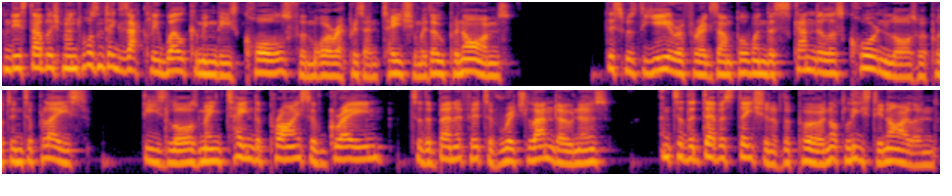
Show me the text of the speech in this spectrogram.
and the establishment wasn't exactly welcoming these calls for more representation with open arms. This was the era, for example, when the scandalous corn laws were put into place. These laws maintained the price of grain to the benefit of rich landowners and to the devastation of the poor, not least in Ireland.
